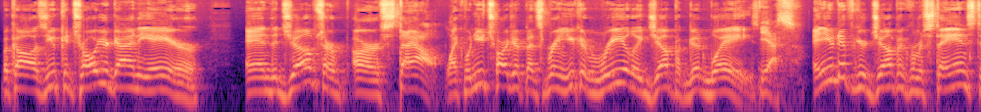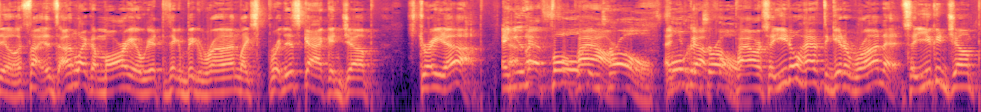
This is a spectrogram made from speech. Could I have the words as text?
Because you control your guy in the air and the jumps are, are stout. Like when you charge up that spring, you can really jump a good ways. Yes. And even if you're jumping from a standstill, it's not. It's unlike a Mario where you have to take a big run. Like Spr- this guy can jump straight up, And you at- have at full control. and Full you've got full control. power. So you don't have to get a run at. So you can jump.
